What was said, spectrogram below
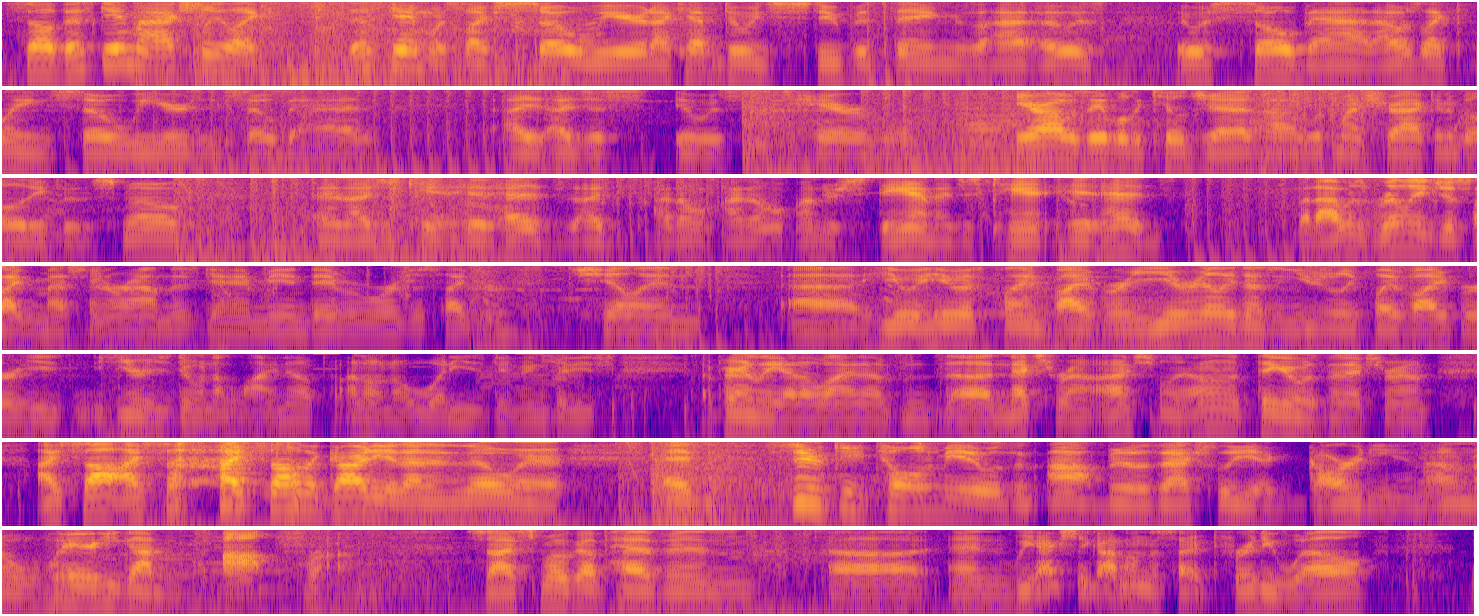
So this game I actually like this game was like so weird. I kept doing stupid things. I it was it was so bad. I was like playing so weird and so bad. I, I just it was terrible. Here I was able to kill Jett uh, with my tracking ability through the smoke, and I just can't hit heads. I I don't I don't understand. I just can't hit heads. But I was really just like messing around this game. Me and David were just like chilling. Uh, he, he was playing Viper. He really doesn't usually play Viper. He Here he's doing a lineup. I don't know what he's doing, but he's apparently got a lineup. Uh, next round, actually, I don't think it was the next round. I saw I saw I saw the Guardian out of nowhere, and Suki told me it was an op, but it was actually a Guardian. I don't know where he got an op from. So I smoke up Heaven, uh, and we actually got on the site pretty well.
